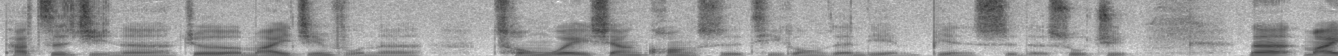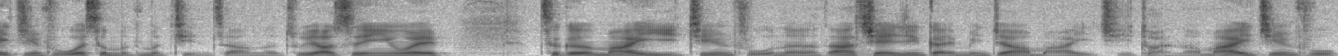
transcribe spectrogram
他自己呢就蚂蚁金服呢从未向旷视提供人脸辨识的数据。那蚂蚁金服为什么这么紧张呢？主要是因为这个蚂蚁金服呢，它现在已经改名叫蚂蚁集团了。蚂蚁金服，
